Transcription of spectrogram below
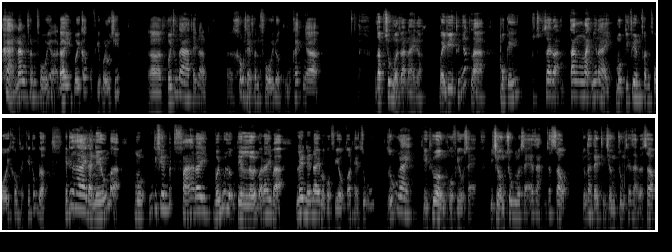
khả năng phân phối ở đây với các cổ phiếu blue chip. À, với chúng ta thấy là không thể phân phối được một cách tập trung ở đoạn này được. Bởi vì thứ nhất là một cái giai đoạn tăng mạnh như này một cái phiên phân phối không thể kết thúc được. Cái thứ hai là nếu mà một những cái phiên bứt phá ở đây với một lượng tiền lớn vào đây và lên đến đây mà cổ phiếu có thể rũ rũ ngay thì thường cổ phiếu sẽ, thị trường chung nó sẽ giảm rất sâu. Chúng ta thấy thị trường chung sẽ giảm rất sâu.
